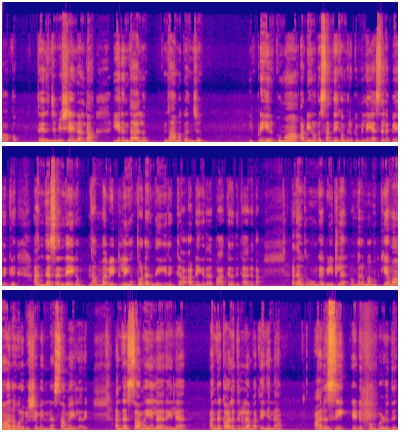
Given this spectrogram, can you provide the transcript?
பார்ப்போம். தெரிஞ்ச விஷயங்கள் தான் இருந்தாலும் நாம் கொஞ்சம் இப்படி இருக்குமா அப்படின்னு ஒரு சந்தேகம் இருக்கும் இல்லையா சில பேருக்கு? அந்த சந்தேகம் நம்ம வீட்டிலையும் தொடர்ந்து இருக்கா அப்படிங்கிறத பார்க்குறதுக்காக தான். அதாவது உங்கள் வீட்டில் ரொம்ப ரொம்ப முக்கியமான ஒரு விஷயம் என்ன? சமையலறை. அந்த சமையலறையில் அந்த காலத்துலலாம் பார்த்திங்கன்னா அரிசி எடுக்கும் பொழுது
